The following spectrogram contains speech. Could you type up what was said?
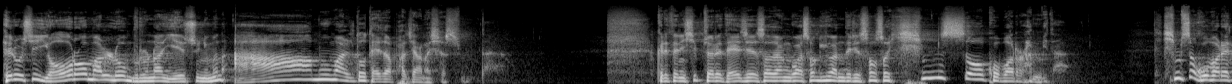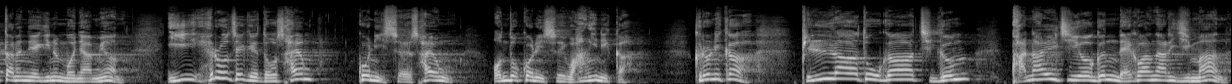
헤롯이 여러 말로 물으나 예수님은 아무 말도 대답하지 않으셨습니다. 그랬더니 10절에 대제사장과 서기관들이 서서 힘써 고발을 합니다. 힘써 고발했다는 얘기는 뭐냐면 이 헤롯에게도 사형권이 있어요. 사형 언도권이 있어요. 왕이니까. 그러니까 빌라도가 지금 관할 지역은 내 관할이지만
